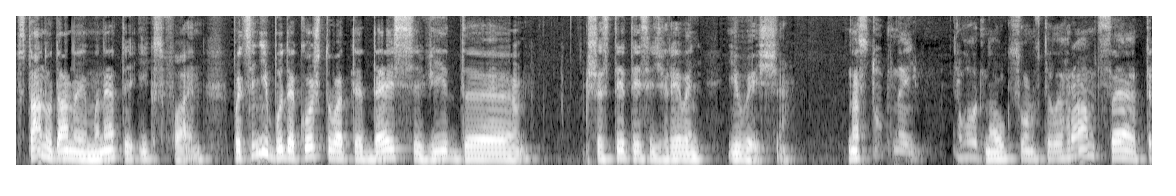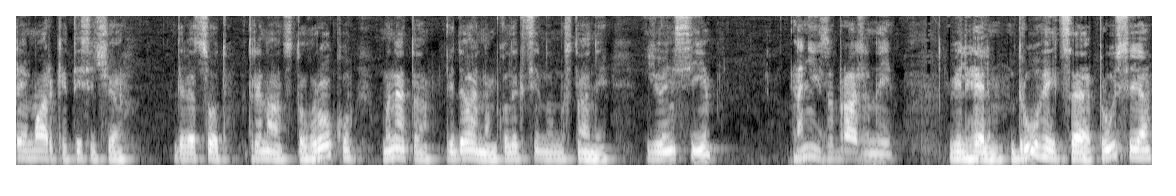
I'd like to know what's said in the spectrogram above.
Стану даної монети X-Fine. По ціні буде коштувати десь від 6 тисяч гривень і вище. Наступний лот на аукціон в Телеграм це три марки 1913 року. Монета в ідеальному колекційному стані UNC. На ній зображений Вільгельм II, це Прусія.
